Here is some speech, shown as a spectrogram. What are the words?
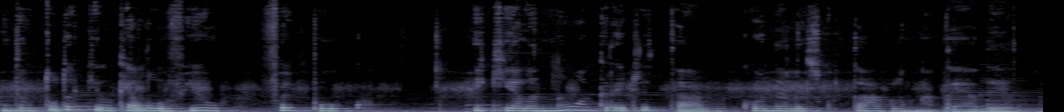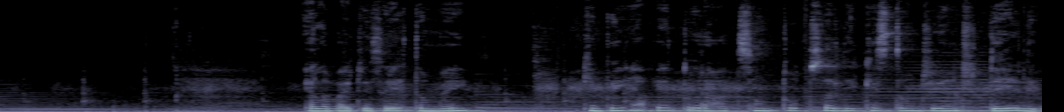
Então tudo aquilo que ela ouviu foi pouco e que ela não acreditava quando ela escutava na terra dela. Ela vai dizer também que bem-aventurados são todos ali que estão diante dele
